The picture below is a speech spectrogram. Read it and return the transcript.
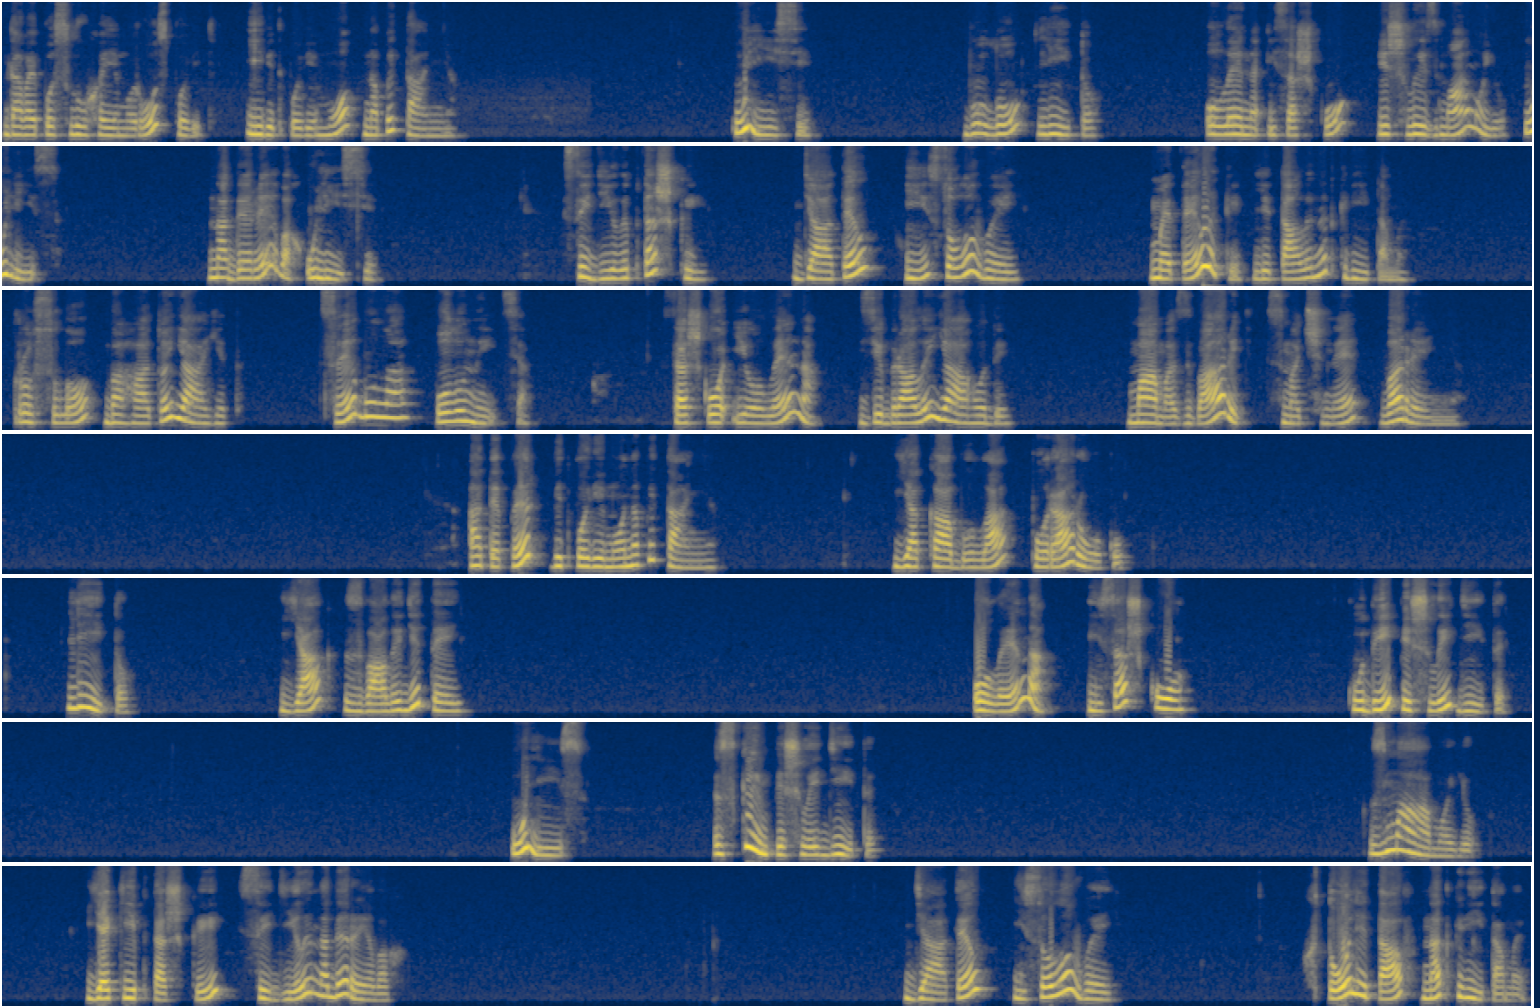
Давай послухаємо розповідь і відповімо на питання. У лісі було літо. Олена і Сашко пішли з мамою у ліс. На деревах у лісі сиділи пташки, дятел і соловей. Метелики літали над квітами. Росло багато ягід. Це була полуниця. Сашко і Олена зібрали ягоди. Мама зварить смачне варення. А тепер відповімо на питання. Яка була пора року? Літо. Як звали дітей? Олена і Сашко. Куди пішли діти? У ліс. З ким пішли діти? З мамою. Які пташки сиділи на деревах? Дятел і соловей. Хто літав над квітами?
